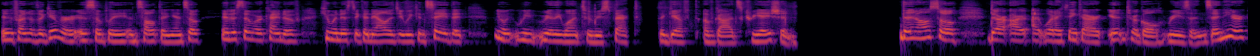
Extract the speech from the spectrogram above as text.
in front of the giver, is simply insulting. And so, in a similar kind of humanistic analogy, we can say that you know we really want to respect the gift of God's creation. Then also there are uh, what I think are integral reasons. And here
